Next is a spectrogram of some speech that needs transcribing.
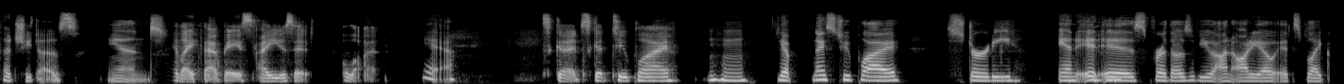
that she does. And I like that base. I use it a lot. Yeah. It's good. It's good two ply. hmm Yep. Nice two ply, sturdy. And it is Mhm. for those of you on audio, it's like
